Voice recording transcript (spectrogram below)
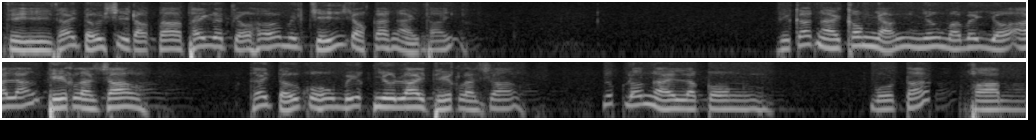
Thì thái tử si đạt ta thấy cái chỗ hớ mới chỉ cho các ngài thấy. Thì các ngài công nhận nhưng mà bây giờ a lán thiệt là sao? Thái tử cũng không biết như lai thiệt là sao? Lúc đó ngài là còn bồ tát phàm.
